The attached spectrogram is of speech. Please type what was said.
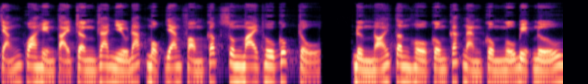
Chẳng qua hiện tại trần ra nhiều đáp một gian phòng cấp Xuân Mai Thu Cúc trụ. Đừng nói Tân Hồ cùng các nàng cùng ngủ biệt nữ,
